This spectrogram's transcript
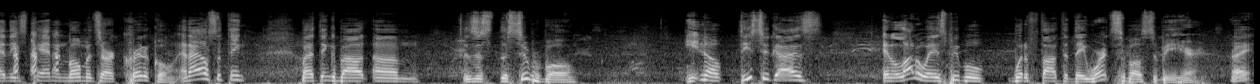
and these canon moments are critical. And I also think when I think about um, is the Super Bowl, you know, these two guys, in a lot of ways, people would have thought that they weren't supposed to be here, right?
